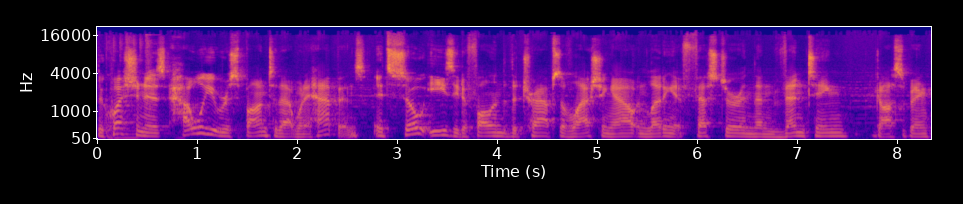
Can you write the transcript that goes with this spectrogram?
The question is, how will you respond to that when it happens? It's so easy to fall into the traps of lashing out and letting it fester and then venting gossiping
